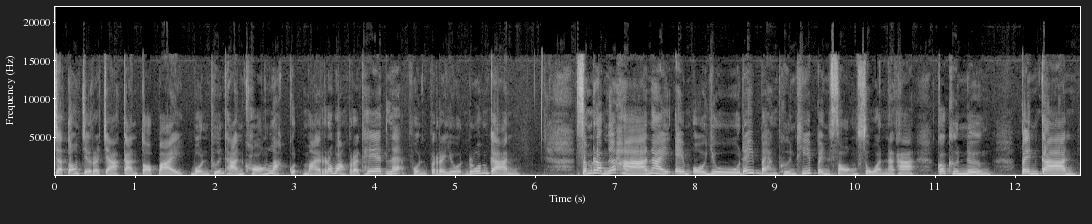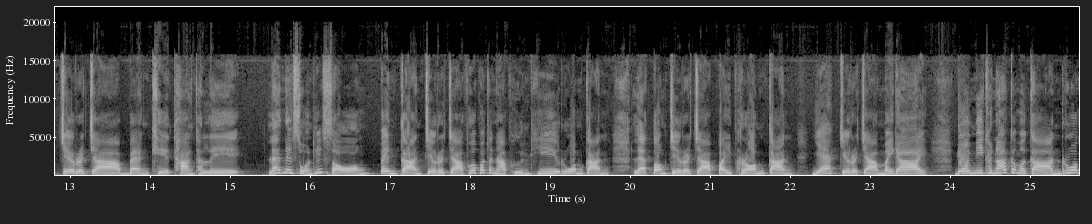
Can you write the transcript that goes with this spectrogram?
จะต้องเจรจากันต่อไป บนพื้นฐานของหลักกฎหมายระหว่างประเทศและผลประโยชน์ร่วมกัน สำหรับเนื้อหาใน MOU ได้แบ่งพื้นที่เป็น 2 ส่วนนะคะ ก็คือ 1. เป็นการเจรจาแบ่งเขตทางทะเล และในส่วนที่ 2 เป็นการเจรจาเพื่อพัฒนาพื้นที่ร่วมกัน และต้องเจรจาไปพร้อมกัน แยกเจรจาไม่ได้ โดยมีคณะกรรมการร่วม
